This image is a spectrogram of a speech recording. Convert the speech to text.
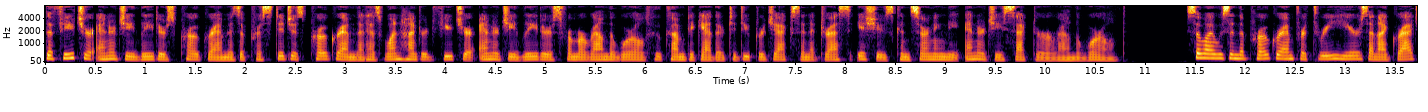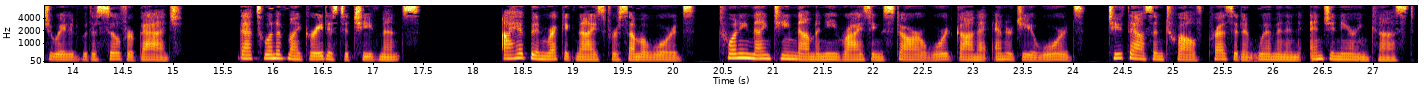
The Future Energy Leaders Program is a prestigious program that has 100 future energy leaders from around the world who come together to do projects and address issues concerning the energy sector around the world. So I was in the program for three years and I graduated with a silver badge. That's one of my greatest achievements. I have been recognized for some awards, 2019 nominee Rising Star Award Ghana Energy Awards, 2012 President Women in Engineering KNUST,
